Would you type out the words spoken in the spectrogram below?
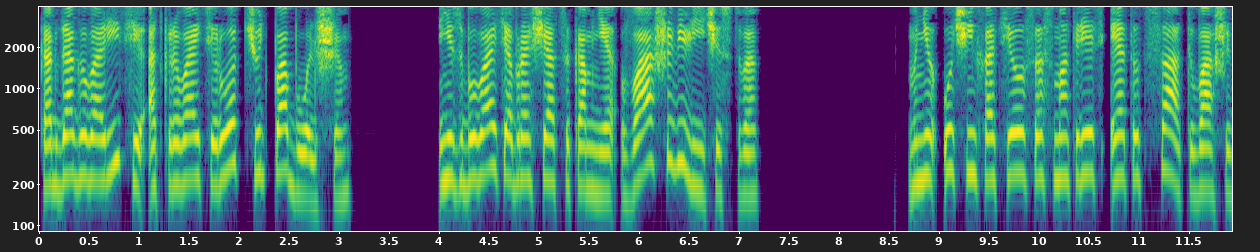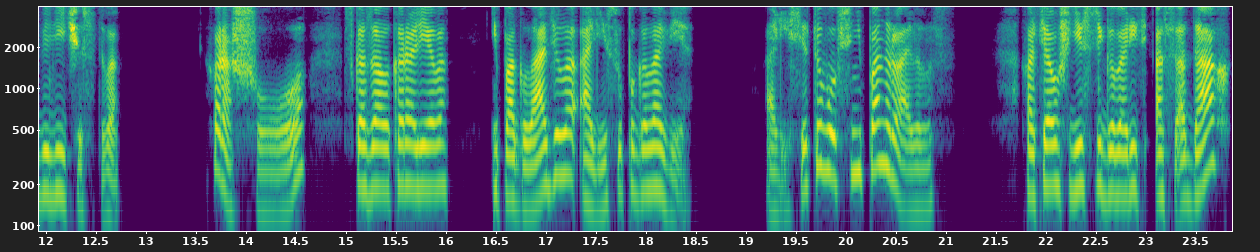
«Когда говорите, открывайте рот чуть побольше. И не забывайте обращаться ко мне, Ваше Величество». «Мне очень хотелось осмотреть этот сад, Ваше Величество». «Хорошо», — сказала королева и погладила Алису по голове. Алисе это вовсе не понравилось. Хотя уж если говорить о садах,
